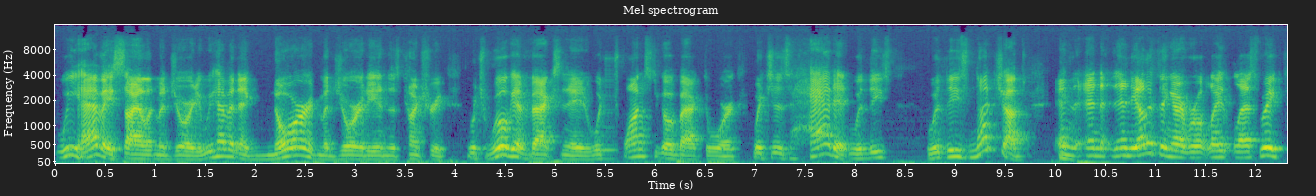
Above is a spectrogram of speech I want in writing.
we have a silent majority. We have an ignored majority in this country, which will get vaccinated, which wants to go back to work, which has had it with these with these nut jobs. And and and the other thing I wrote late last week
